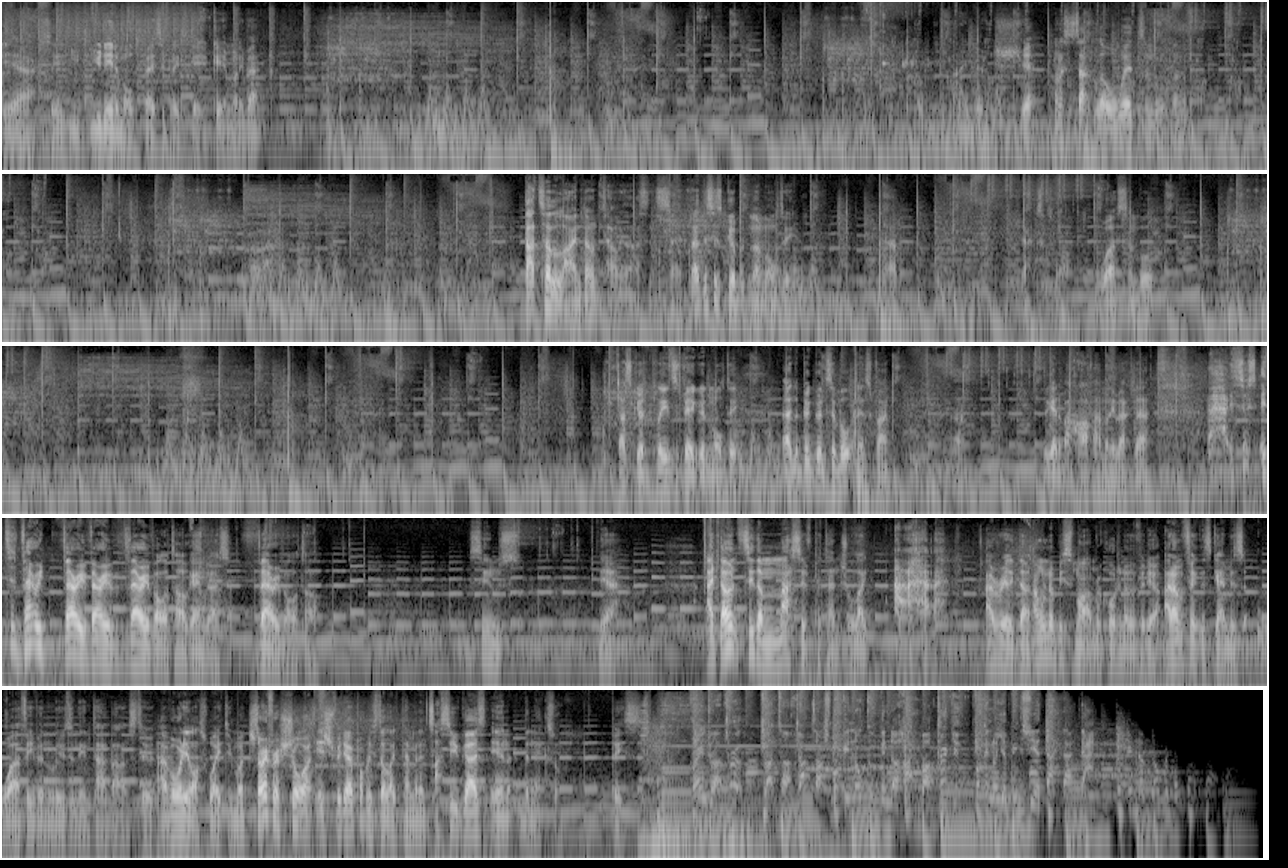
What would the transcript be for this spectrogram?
Yeah, so you, you need a multi, basically, to get, get your money back. That little weird symbol. No. That's a line. Don't tell me that. That's insane. That, this is good, but no multi. Damn. Jacks as well. Worst symbol. That's good. Please be a good multi. And the big good symbol, and it's fine. Oh. Uh, we're getting about half our money back there. It's just, it's a very, very, very, very volatile game, guys. Very volatile. It seems, yeah. I don't see the massive potential. Like, I really don't. I want to be smart and record another video. I don't think this game is worth even losing the entire balance to. I've already lost way too much. Sorry for a short-ish video, probably still like 10 minutes. I'll see you guys in the next one. Peace. Drop top, drop top, smoking, no cooking, the hot pot. Cooking, fucking on your bitch, yeah,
